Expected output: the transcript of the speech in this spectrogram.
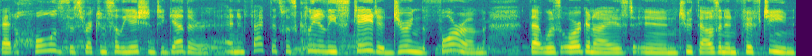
that holds this reconciliation together. And in fact, this was clearly stated during the forum that was organized in 2015.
